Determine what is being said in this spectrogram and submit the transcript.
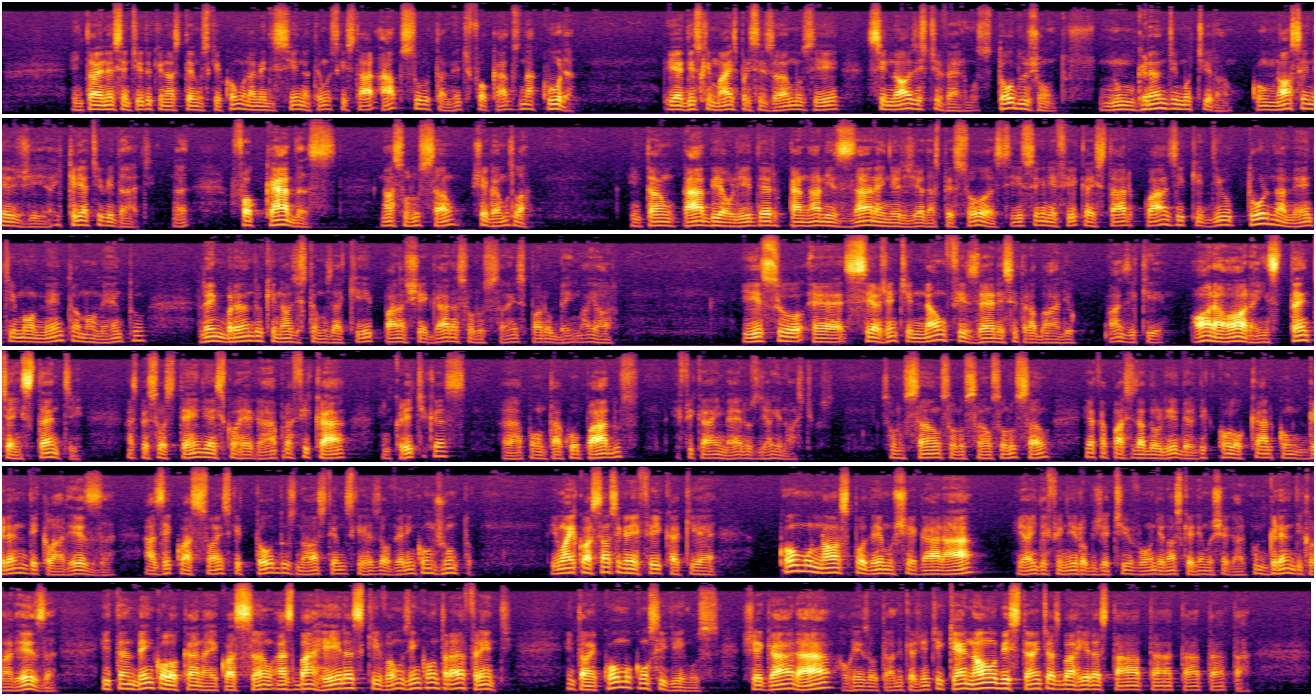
Então, é nesse sentido que nós temos que, como na medicina, temos que estar absolutamente focados na cura. E é disso que mais precisamos e se nós estivermos todos juntos, num grande mutirão, com nossa energia e criatividade, né, focadas na solução, chegamos lá. Então, cabe ao líder canalizar a energia das pessoas, e isso significa estar quase que diuturnamente, momento a momento, lembrando que nós estamos aqui para chegar a soluções para o bem maior. Isso, é, se a gente não fizer esse trabalho quase que hora a hora, instante a instante, as pessoas tendem a escorregar para ficar em críticas, apontar culpados e ficar em meros diagnósticos. Solução, solução, solução e a capacidade do líder de colocar com grande clareza as equações que todos nós temos que resolver em conjunto. E uma equação significa que é como nós podemos chegar a, e aí definir o objetivo onde nós queremos chegar com grande clareza, e também colocar na equação as barreiras que vamos encontrar à frente. Então, é como conseguimos chegar a, ao resultado que a gente quer, não obstante as barreiras tá, tá, tá, tá, tá.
